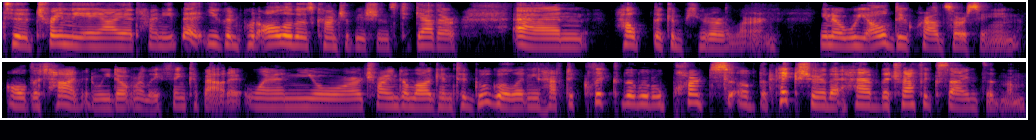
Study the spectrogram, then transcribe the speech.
to train the AI a tiny bit, you can put all of those contributions together and help the computer learn. You know, we all do crowdsourcing all the time and we don't really think about it. When you're trying to log into Google and you have to click the little parts of the picture that have the traffic signs in them,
